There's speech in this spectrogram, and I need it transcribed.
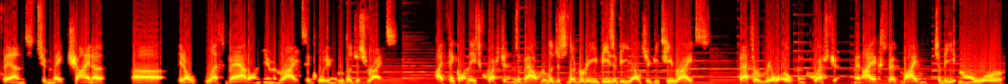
spend to make China, uh, you know, less bad on human rights, including religious rights. I think on these questions about religious liberty vis a vis LGBT rights, that's a real open question. Mean, I expect Biden to be more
